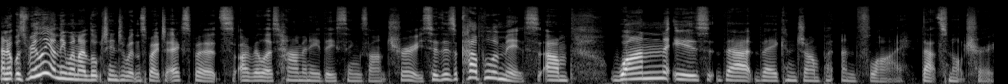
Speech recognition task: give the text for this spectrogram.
and it was really only when I looked into it and spoke to experts, I realised how many of these things aren't true. So there's a couple of myths. Um, one is that they can jump and fly. That's not true.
